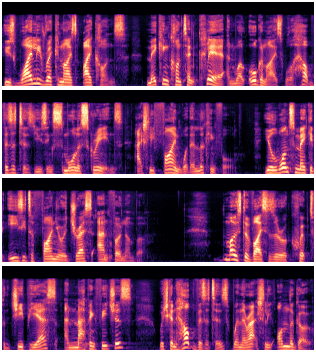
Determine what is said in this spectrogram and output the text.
Use widely recognized icons. Making content clear and well organized will help visitors using smaller screens actually find what they're looking for. You'll want to make it easy to find your address and phone number. Most devices are equipped with GPS and mapping features, which can help visitors when they're actually on the go.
